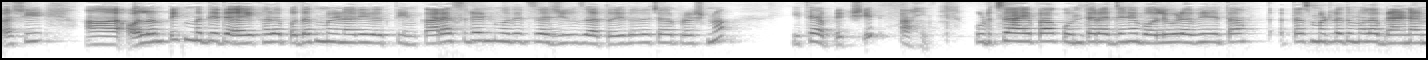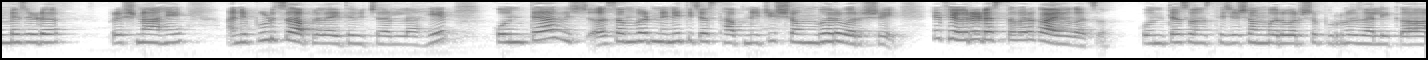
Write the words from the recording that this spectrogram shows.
अशी ऑलिम्पिकमध्ये एखादं पदक मिळणारी व्यक्ती कार ॲक्सिडेंटमध्ये तिचा जीव जातोय तर त्याच्यावर प्रश्न इथे अपेक्षित आहे. पुढचं आहे पहा कोणत्या राज्याने बॉलिवूड अभिनेता? आताच म्हटलं तुम्हाला ब्रँड अँबॅसिडर प्रश्न आहे. आणि पुढचं आपल्याला इथे विचारलं आहे कोणत्या विश संघटनेने तिच्या स्थापनेची शंभर वर्षे हे फेवरेट असतं बरं का आयोगाचं. कोणत्या संस्थेची शंभर वर्ष पूर्ण झाली का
